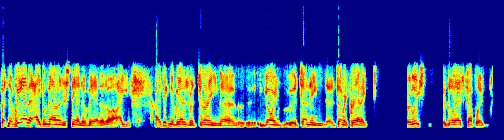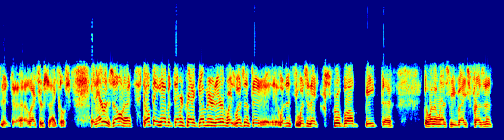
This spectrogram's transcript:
But Nevada, I do not understand Nevada at all. I, I think Nevada's been turning, uh, going, attending uh, Democratic, or at least the last couple of uh, election cycles. In Arizona, don't they have a Democratic governor there? Wasn't the wasn't wasn't that screwball beat the the one that wants to be vice president?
